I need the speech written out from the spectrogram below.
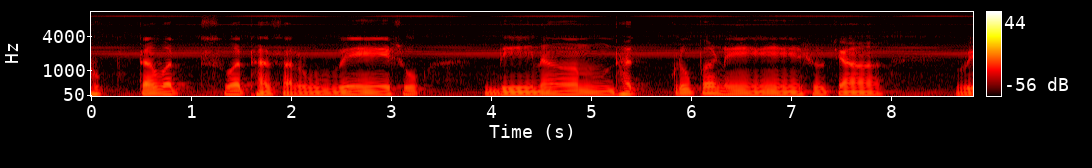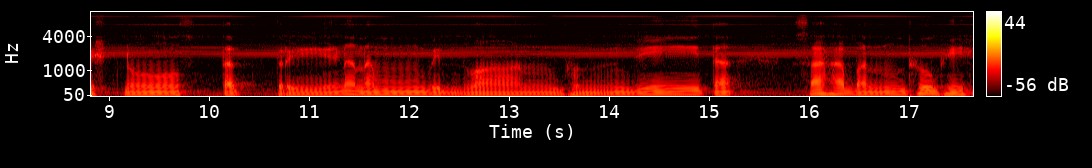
भुक्तवत्स्वथ सर्वेषु दीनान्धः कृपणेषु च विष्णोस्तत्प्रीणनं विद्वान् भुञ्जीत सह बन्धुभिः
